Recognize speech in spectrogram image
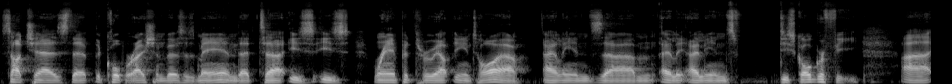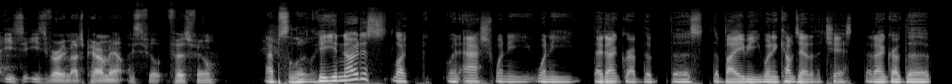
such as the the corporation versus man, that uh, is is rampant throughout the entire Aliens um, Ali- Aliens discography, uh, is is very much paramount in this fil- first film. Absolutely. Yeah, you notice like when Ash when he when he they don't grab the the, the baby when he comes out of the chest they don't grab the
